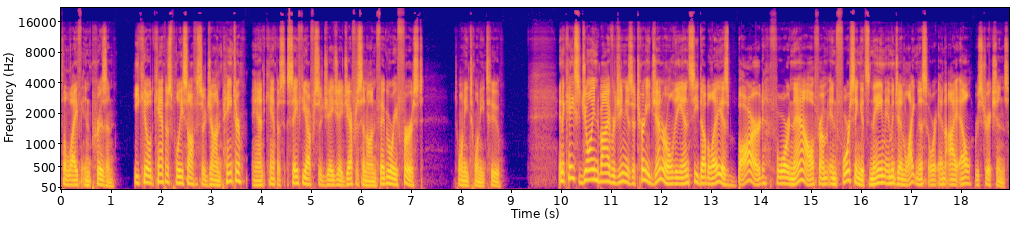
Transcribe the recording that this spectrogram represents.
to life in prison. He killed campus police officer John Painter and campus safety officer J.J. Jefferson on February 1st, 2022. In a case joined by Virginia's Attorney General, the NCAA is barred for now from enforcing its name, image, and likeness, or NIL, restrictions.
